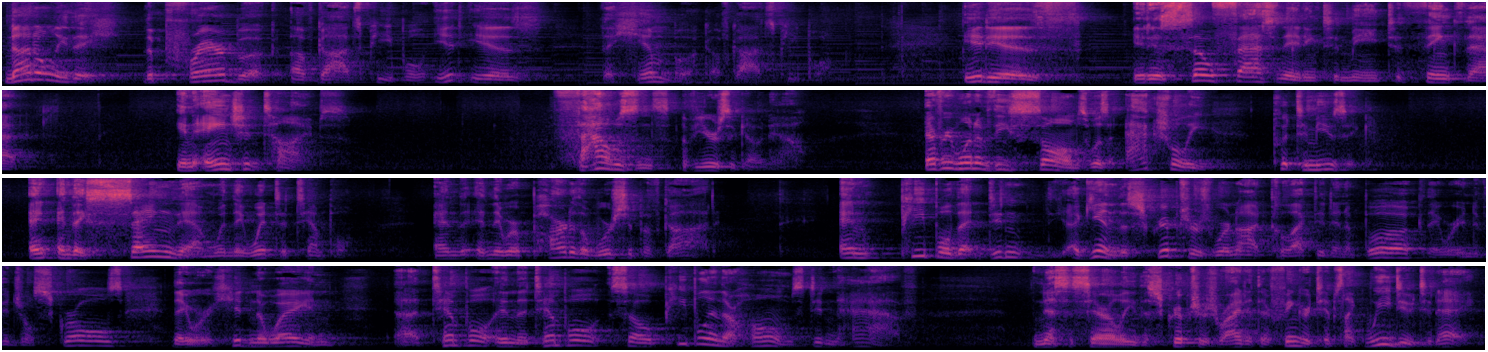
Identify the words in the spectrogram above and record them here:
not only the, the prayer book of God's people, it is the hymn book of God's people. It is, it is so fascinating to me to think that in ancient times, thousands of years ago now, every one of these Psalms was actually put to music. And, and they sang them when they went to temple. And, and they were part of the worship of God. And people that didn't, again, the scriptures were not collected in a book, they were individual scrolls, they were hidden away in uh, temple in the temple. So people in their homes didn't have necessarily the scriptures right at their fingertips like we do today.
